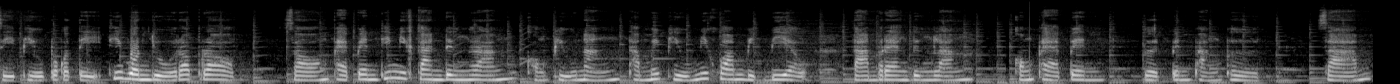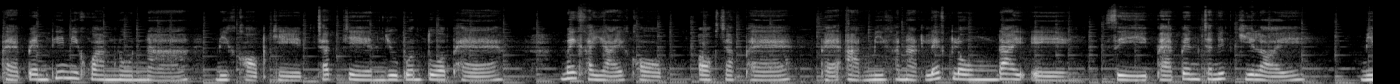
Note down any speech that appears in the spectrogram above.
สีผิวปกติที่วนอยู่รอบๆ 2. แผลเป็นที่มีการดึงรั้งของผิวหนังทำให้ผิวมีความบิดเบี้ยว ตามแรงดึงรั้งของแผลเป็นเกิดเป็นผังผืด 3. แผลเป็นที่มีความนูนหนา มีขอบเขตชัดเจนอยู่บนตัวแผล ไม่ขยายขอบออกจากแผล แผลอาจมีขนาดเล็กลงได้เอง 4. แผลเป็นชนิดคีลอย มี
